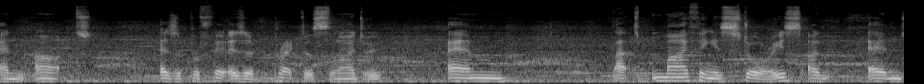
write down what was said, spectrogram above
and art as a prof- as a practice than I do. Um, but my thing is stories, I, and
